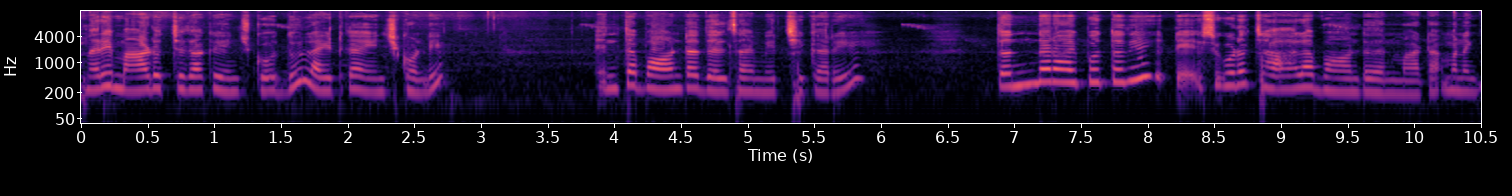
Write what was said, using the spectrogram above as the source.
మరి మాడు వచ్చేదాకా వేయించుకోవద్దు. లైట్గా వేయించుకోండి. ఎంత బాగుంటుందో తెలుసా ఈ మిర్చి కర్రీ? తొందర అయిపోతుంది టేస్ట్ కూడా చాలా బాగుంటుంది అనమాట మనకి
